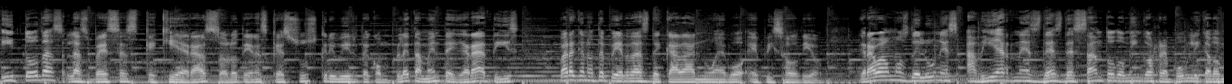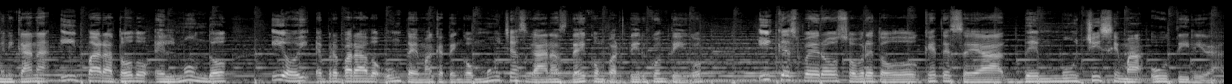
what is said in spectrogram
y todas las veces que quieras. Solo tienes que suscribirte completamente gratis para que no te pierdas de cada nuevo episodio. Grabamos de lunes a viernes desde Santo Domingo, República Dominicana y para todo el mundo. Y hoy he preparado un tema que tengo muchas ganas de compartir contigo y que espero sobre todo que te sea de muchísima utilidad.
